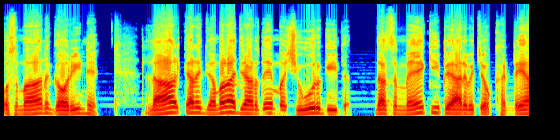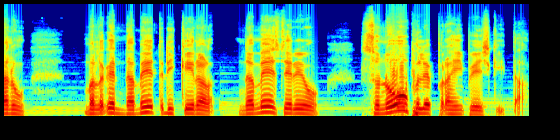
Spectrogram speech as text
ਉਸਮਾਨ ਗੌਰੀ ਨੇ ਲਾਲ ਚੰਦ ਜਮਲਾ ਜੜ ਦੇ ਮਸ਼ਹੂਰ ਗੀਤ ਦੱਸ ਮੈਂ ਕੀ ਪਿਆਰ ਵਿੱਚੋਂ ਖੱਟਿਆਂ ਨੂੰ ਮਤਲਬ ਕਿ ਨਵੇਂ ਤਰੀਕੇ ਨਾਲ, ਨਵੇਂ ਸਿਰਿਓਂ ਸਨੋ ਫਲਿੱਪ ਰਾਹੀਂ ਪੇਸ਼ ਕੀਤਾ।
